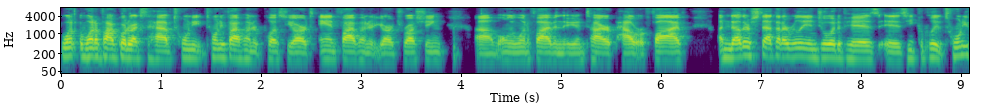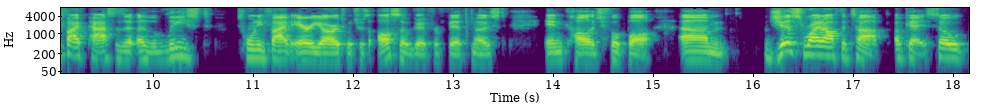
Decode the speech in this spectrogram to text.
one, one of five quarterbacks to have 20, 2,500 plus yards and 500 yards rushing. Um, only one of five in the entire Power Five. Another stat that I really enjoyed of his is he completed 25 passes at, at least 25 air yards, which was also good for fifth most in college football. Um, just right off the top, okay, so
